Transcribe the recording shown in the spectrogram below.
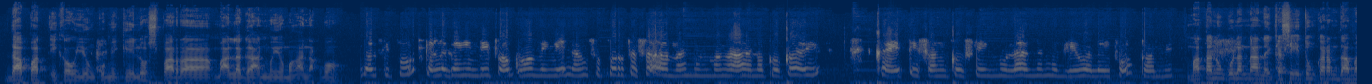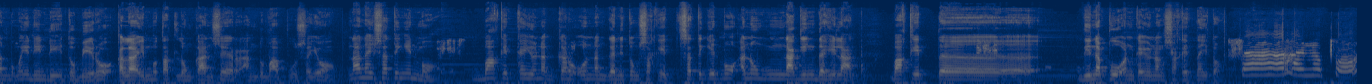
dapat ikaw yung kumikilos para maalagaan mo yung mga anak mo. Kasi po talagang hindi po ako humingi ng suporta sa ama ng mga anak ko kahit, kahit isang kusing mula na maghiwalay po kami. Matanong ko lang nanay, kasi itong karamdaman mo ngayon hindi ito biro. Kalain mo tatlong kanser ang dumapo sa'yo. Nanay, sa tingin mo, bakit kayo nagkaroon ng ganitong sakit? Sa tingin mo, anong naging dahilan? Bakit uh, dinapuan kayo ng sakit na ito? Sa ano po,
